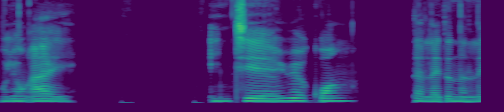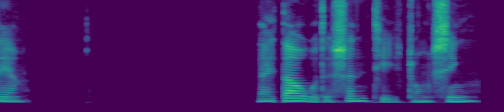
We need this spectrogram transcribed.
我用爱迎接月光带来的能量，来到我的身体中心，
